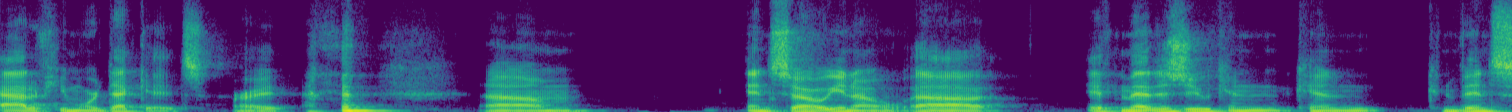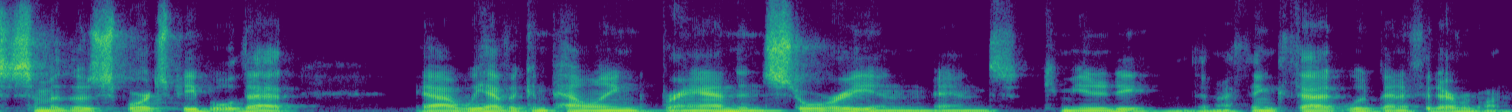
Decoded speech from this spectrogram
add a few more decades, right? um, and so you know uh, if MetaZoo can can convince some of those sports people that yeah, we have a compelling brand and story and and community, then I think that would benefit everyone.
